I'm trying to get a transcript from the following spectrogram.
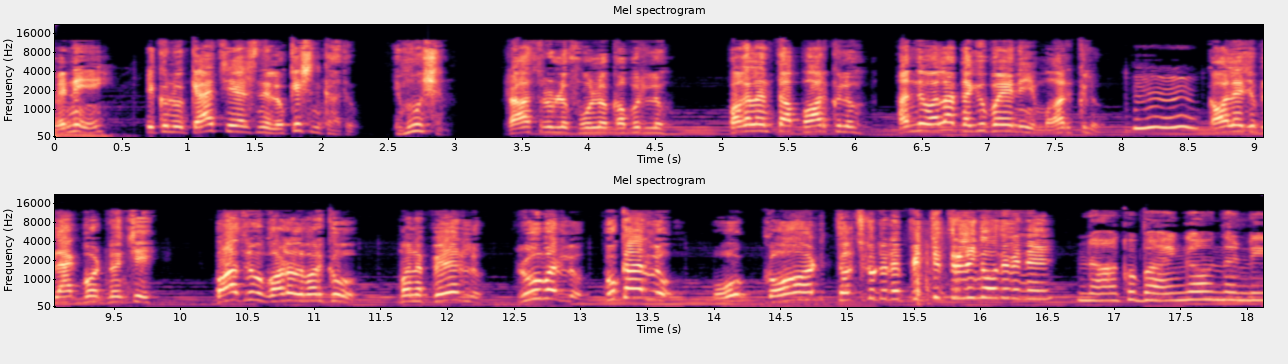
విన్ని ఇక నువ్వు క్యాచ్ చేయాల్సిన లొకేషన్ కాదు ఎమోషన్ రాత్రుళ్ళు ఫోన్లో కబుర్లు పగలంతా పార్కులు అందువల్ల తగ్గిపోయే నీ మార్కులు. కాలేజ్ బ్లాక్ బోర్డ్ నుంచి బాత్రూమ్ గోడల వరకు మన పేర్లు రూమర్లు పుకార్లు. ఓ గాడ్ తలుచుకుంటూనే పిచ్చి థ్రిల్లింగ్ అవుతుంది నాకు భయంగా ఉందండి.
